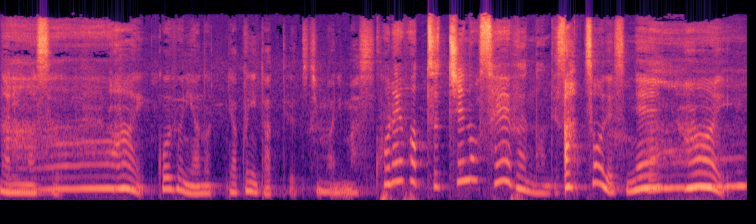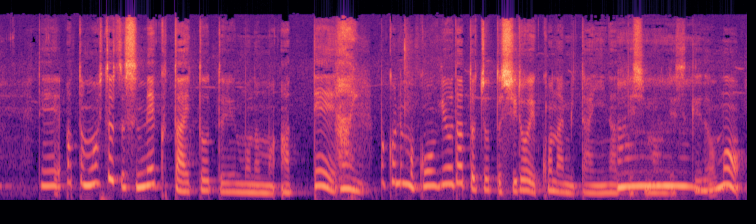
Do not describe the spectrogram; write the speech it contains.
なります。はい、こういうふうにあの役に立っている土もあります。これは土の成分なんですか？あ、そうですね。はい。であともう一つスメクタイトというものもあって、はい、これも工業だとちょっと白い粉みたいになってしまうんですけども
